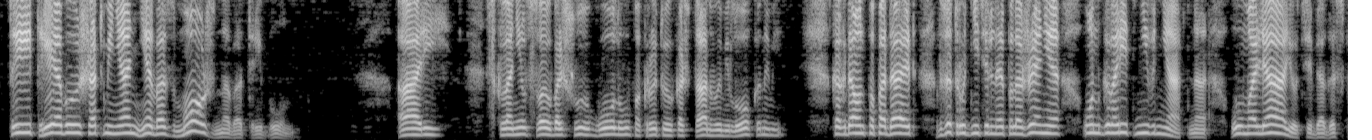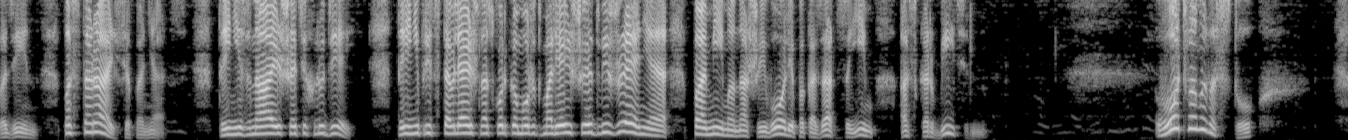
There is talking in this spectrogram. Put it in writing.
Ты требуешь от меня невозможного, трибун. Арий склонил свою большую голову, покрытую каштановыми локонами. Когда он попадает в затруднительное положение, он говорит невнятно «Умоляю тебя, господин, постарайся понять». Ты не знаешь этих людей. Ты не представляешь, насколько может малейшее движение, помимо нашей воли, показаться им оскорбительным. Вот вам и Восток.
